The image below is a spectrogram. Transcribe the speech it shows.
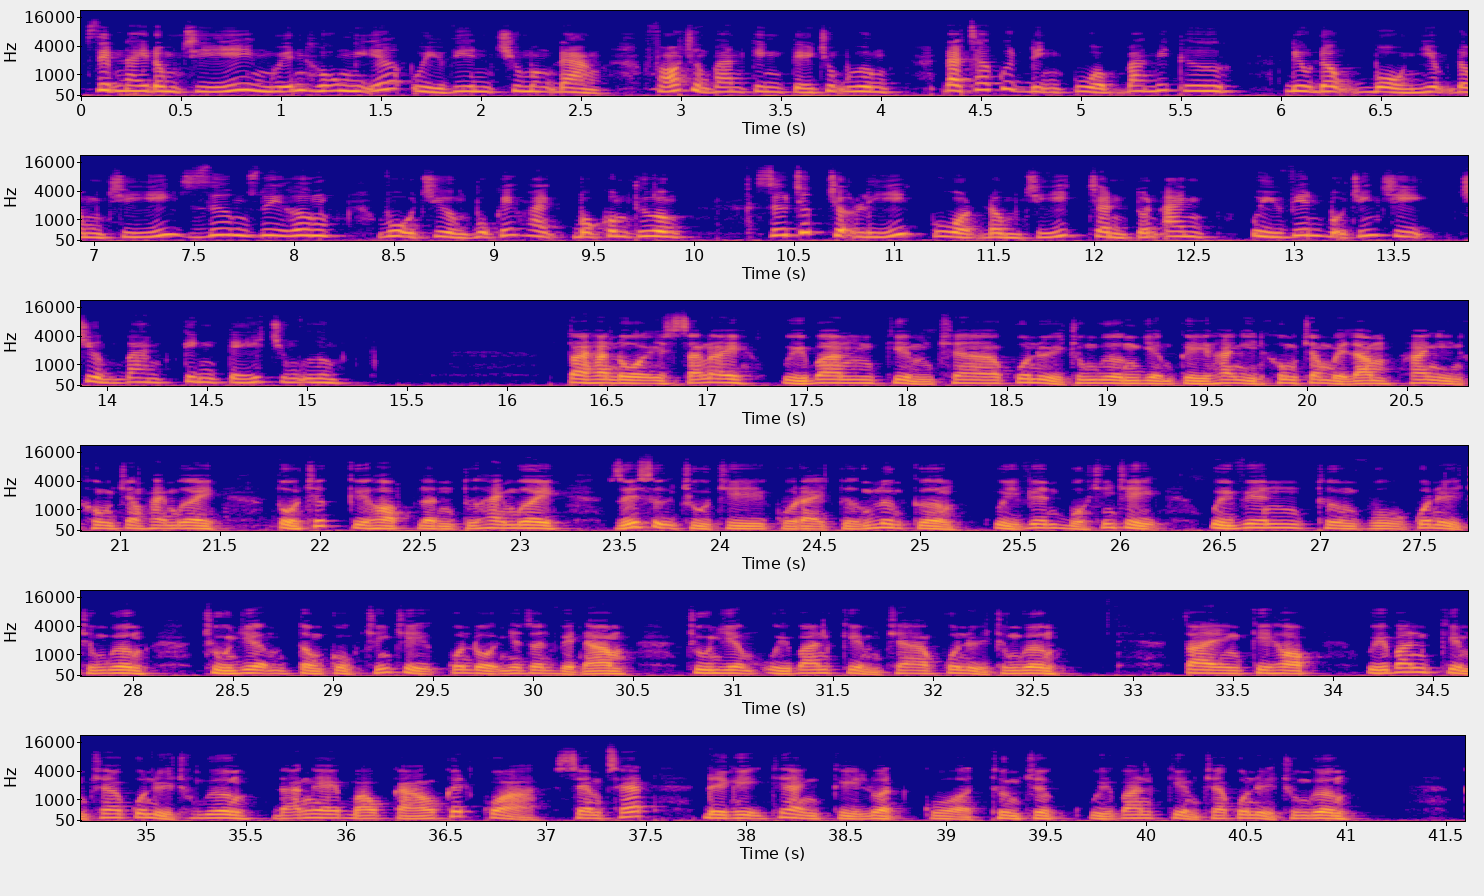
Dịp này, đồng chí Nguyễn Hữu Nghĩa, Ủy viên Trung ương Đảng, Phó trưởng Ban Kinh tế Trung ương đã trao quyết định của Ban Bí thư điều động bổ nhiệm đồng chí Dương Duy Hưng, vụ trưởng vụ kế hoạch Bộ Công Thương, giữ chức trợ lý của đồng chí Trần Tuấn Anh, Ủy viên Bộ Chính trị, trưởng Ban Kinh tế Trung ương. Tại Hà Nội, sáng nay, Ủy ban Kiểm tra Quân ủy Trung ương nhiệm kỳ 2015-2020 tổ chức kỳ họp lần thứ 20 dưới sự chủ trì của Đại tướng Lương Cường, Ủy viên Bộ Chính trị, Ủy viên Thường vụ Quân ủy Trung ương, Chủ nhiệm Tổng cục Chính trị Quân đội Nhân dân Việt Nam, Chủ nhiệm Ủy ban Kiểm tra Quân ủy Trung ương. Tại kỳ họp, Ủy ban Kiểm tra Quân ủy Trung ương đã nghe báo cáo kết quả xem xét đề nghị thi hành kỷ luật của Thường trực Ủy ban Kiểm tra Quân ủy Trung ương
